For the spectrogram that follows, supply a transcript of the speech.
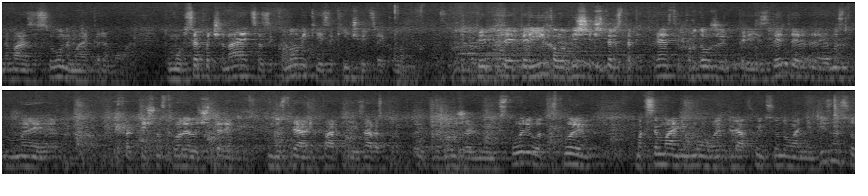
немає ЗСУ, немає перемоги. Тому все починається з економіки і закінчується економікою. Пе- пе- Переїхало більше 400 підприємств, і продовжують переїздити. Е, Ми, ми фактично створили 4 індустріальних парки і зараз продовжуємо їх створювати. Створюємо максимальні умови для функціонування бізнесу.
